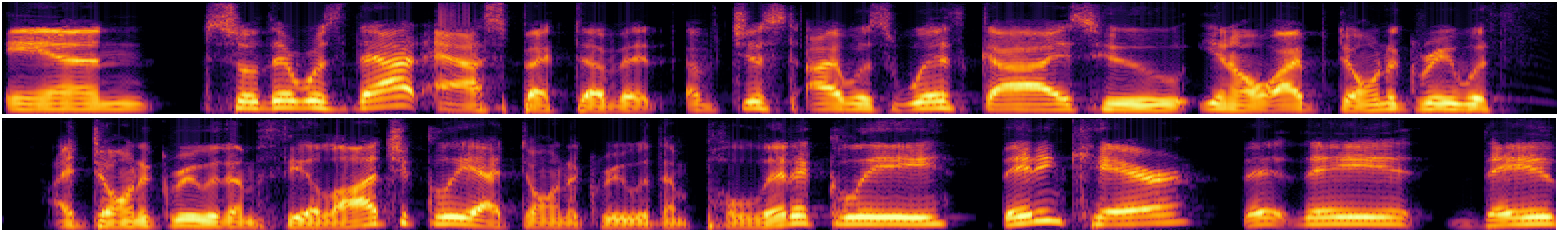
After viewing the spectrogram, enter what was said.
and so there was that aspect of it of just I was with guys who you know I don't agree with. I don't agree with them theologically. I don't agree with them politically. They didn't care. They they they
